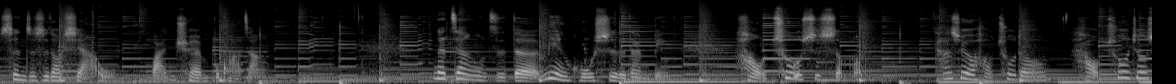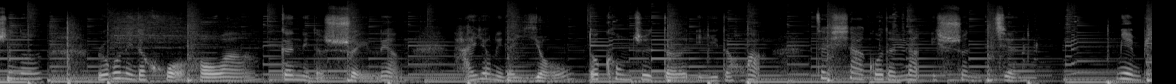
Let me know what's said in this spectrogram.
甚至是到下午，完全不夸张。那这样子的面糊式的蛋饼，好处是什么？它是有好处的哦。好处就是呢，如果你的火候啊，跟你的水量，还有你的油都控制得宜的话，在下锅的那一瞬间，面皮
